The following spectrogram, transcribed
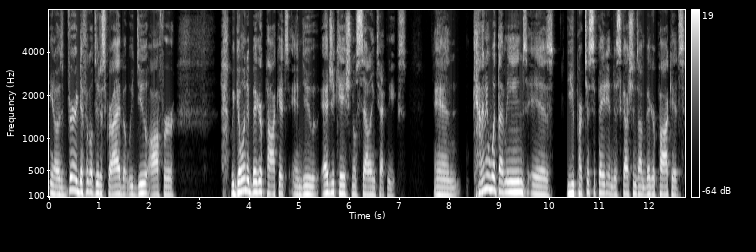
you know is very difficult to describe, but we do offer. We go into BiggerPockets and do educational selling techniques, and kind of what that means is you participate in discussions on BiggerPockets.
